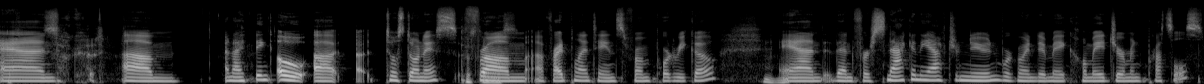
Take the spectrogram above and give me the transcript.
and So good. um and I think oh uh, uh tostones, from uh, fried plantains from Puerto Rico, Mm-hmm. and then for snack in the afternoon we're going to make homemade German pretzels,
